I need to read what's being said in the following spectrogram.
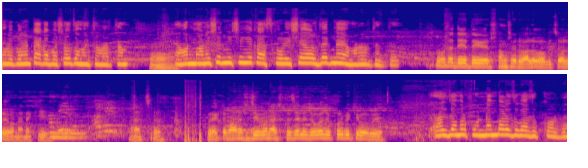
মনে করেন টাকা পয়সাও জমাইতে পারতাম। এখন মানুষের মেশিনে কাজ করি সে অর্ধেক নেয় আমার অর্ধেক দেয়। ওটা দিয়ে দিয়ে সংসার ভালোভাবে চলেও না নাকি? আচ্ছা। তো একটা মানুষ জীবন আসতে চাইলে যোগাযোগ করবে কীভাবে? আজ আমার ফোন নাম্বারে যোগাযোগ করবে।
